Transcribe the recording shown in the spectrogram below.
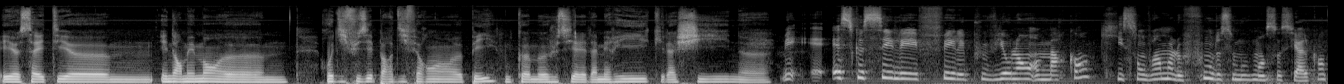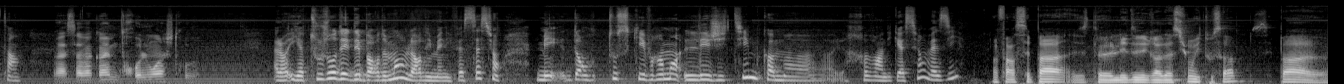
Et euh, ça a été euh, énormément euh, rediffusé par différents euh, pays, donc comme euh, je sais, il y a l'Amérique, la Chine. euh, Mais est-ce que c'est les faits les plus violents, marquants, qui sont vraiment le fond de ce mouvement social, Quentin? Ouais, ça va quand même trop loin, je trouve. Alors, il y a toujours des débordements lors des manifestations, mais dans tout ce qui est vraiment légitime comme euh, revendication, vas-y. Enfin, c'est pas euh, les dégradations et tout ça. C'est pas, euh,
